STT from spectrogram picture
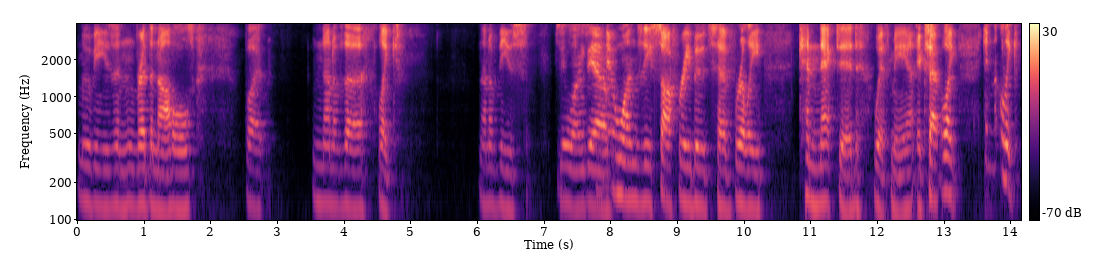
movies and read the novels, but none of the like none of these New ones, yeah. new ones, these soft reboots have really connected with me, except like, and like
